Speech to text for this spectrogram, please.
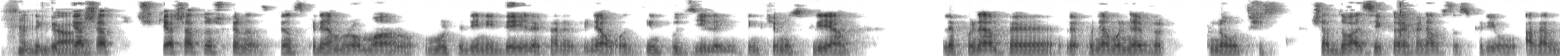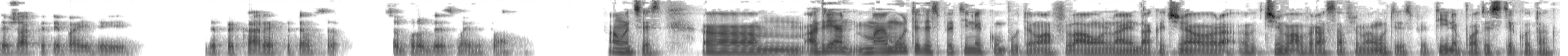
Adică da. chiar, și atunci, chiar și atunci când, când scriam romanul, multe din ideile care îmi vineau în timpul zilei, în timp ce nu scriam, le puneam, pe, le puneam în Evernote și, și a doua zi când reveneam să scriu, aveam deja câteva idei de pe care puteam să, să brodez mai departe. Am înțeles. Uh, Adrian, mai multe despre tine cum putem afla online? Dacă cineva vrea, cineva vrea să afle mai multe despre tine, poate să te contact,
